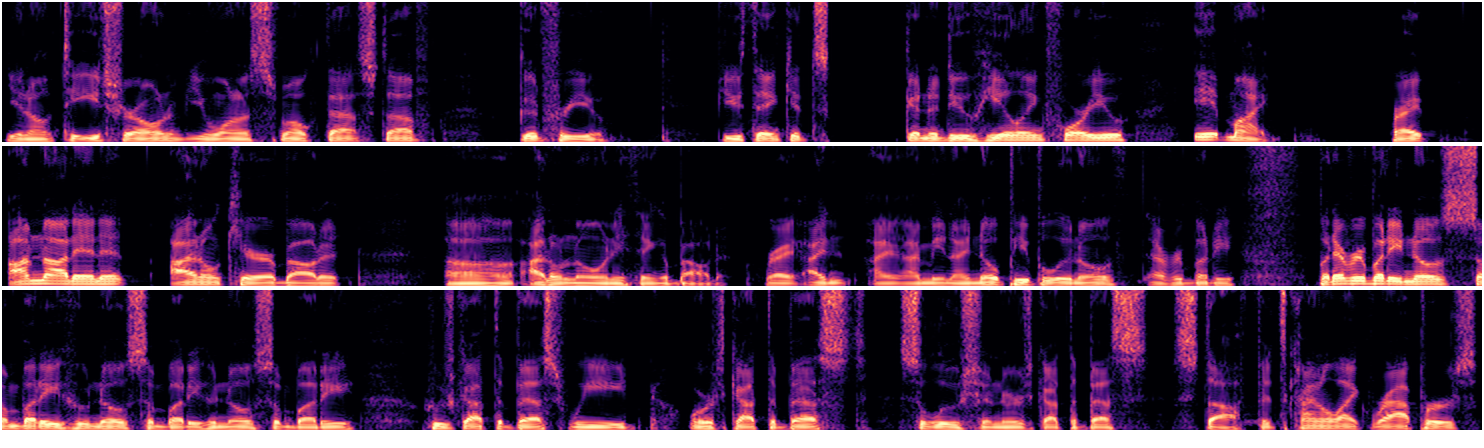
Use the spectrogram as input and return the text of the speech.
you know, to each their own. If you want to smoke that stuff, good for you. If you think it's going to do healing for you, it might, right? I'm not in it. I don't care about it. Uh, I don't know anything about it, right? I, I, I mean, I know people who know everybody, but everybody knows somebody who knows somebody who knows somebody who's got the best weed or has got the best solution or has got the best stuff. It's kind of like rappers.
